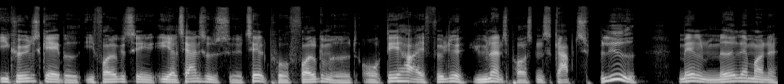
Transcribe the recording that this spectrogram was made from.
i køleskabet i, Folketing, i Alternativets øh, telt på folkemødet, og det har ifølge Jyllandsposten skabt splid mellem medlemmerne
